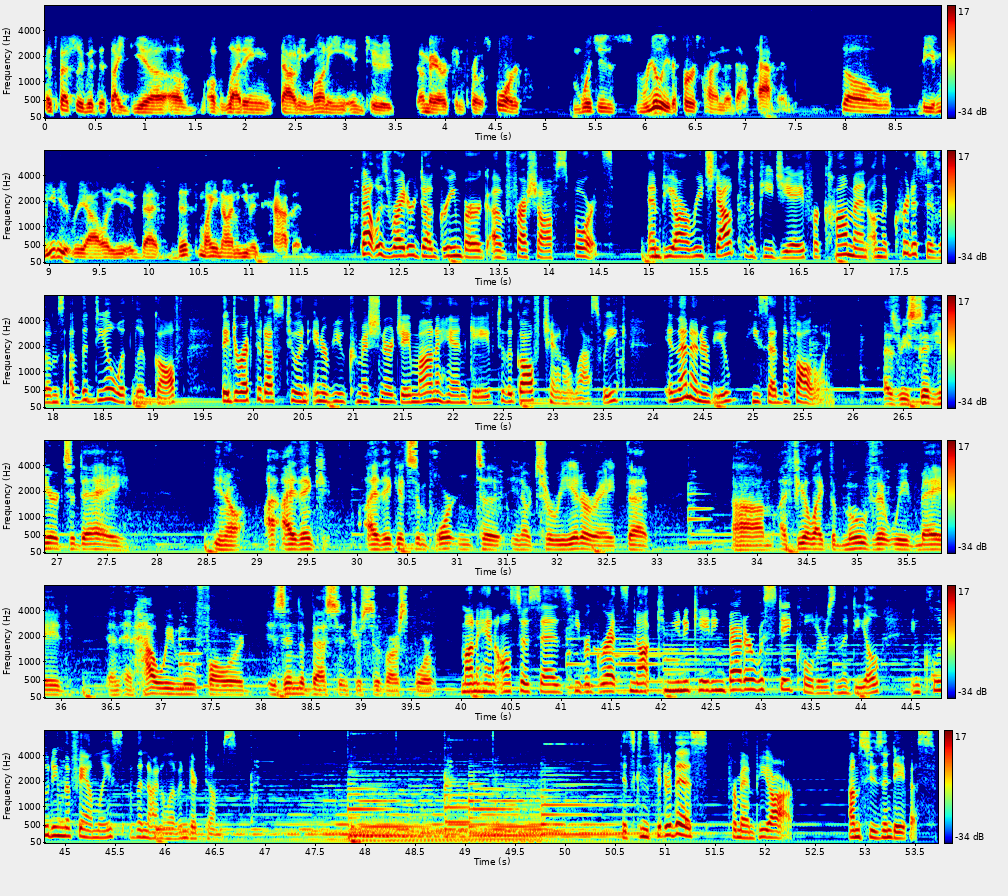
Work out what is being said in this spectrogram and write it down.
especially with this idea of, of letting Saudi money into American pro sports, which is really the first time that that's happened. So the immediate reality is that this might not even happen. That was writer Doug Greenberg of Front Office Sports. NPR reached out to the PGA for comment on the criticisms of the deal with LIV Golf. They directed us to an interview Commissioner Jay Monahan gave to the Golf Channel last week. In that interview, he said the following As we sit here today, you know, I, I think I think it's important to you know to reiterate that um, I feel like the move that we've made and, and how we move forward is in the best interest of our sport. Monahan also says he regrets not communicating better with stakeholders in the deal, including the families of the 9 11 victims. Let's consider this from NPR. I'm Susan Davis.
